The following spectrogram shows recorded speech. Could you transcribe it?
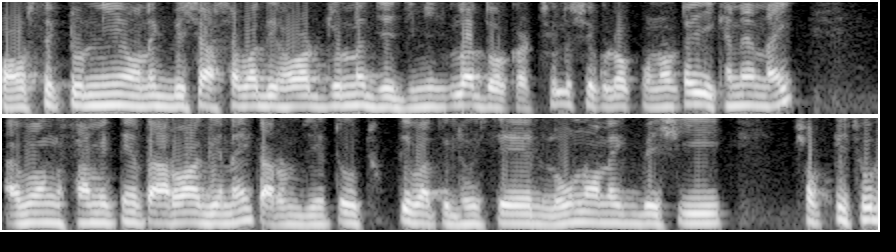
পাওয়ার সেক্টর নিয়ে অনেক বেশি আশাবাদী হওয়ার জন্য যে জিনিসগুলো দরকার ছিল সেগুলো কোনোটাই এখানে নাই এবং সামিট নিয়ে তো আরও আগে নাই, কারণ যেহেতু চুক্তি বাতিল হয়েছে লোন অনেক বেশি, সবকিছুর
